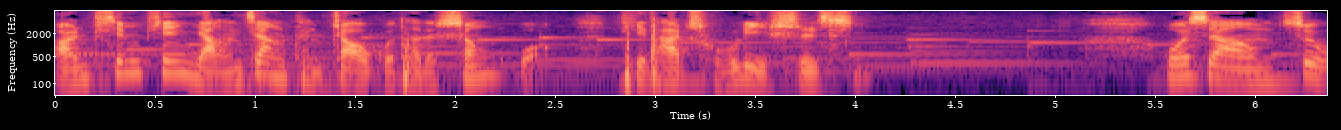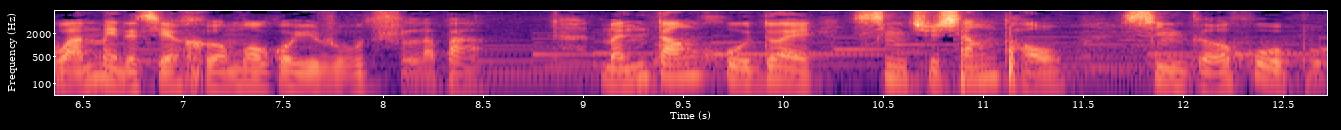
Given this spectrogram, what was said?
而偏偏杨绛肯照顾他的生活，替他处理事情。我想最完美的结合莫过于如此了吧？门当户对，兴趣相投，性格互补，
